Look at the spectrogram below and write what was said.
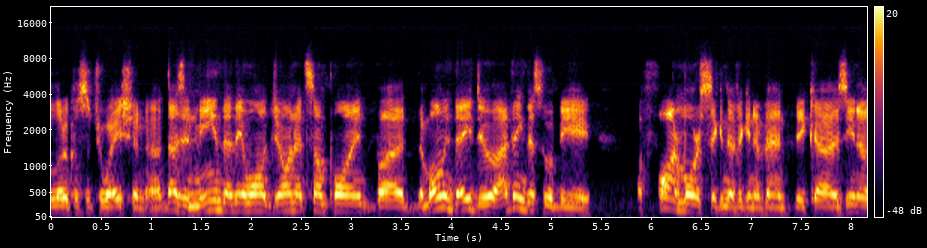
political situation. Uh, doesn't mean that they won't join at some point, but the moment they do, I think this would be a far more significant event because you know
